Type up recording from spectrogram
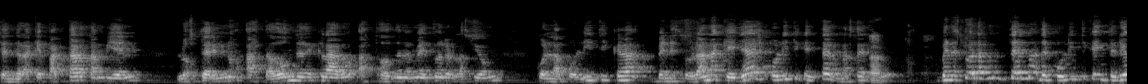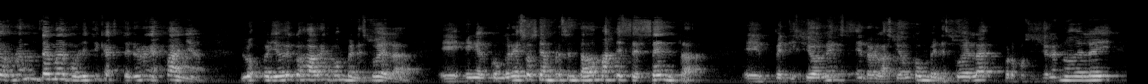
tendrá que pactar también los términos hasta dónde declaro, hasta dónde me meto en relación con la política venezolana, que ya es política interna, Sergio. Venezuela es un tema de política interior, no es un tema de política exterior en España. Los periódicos abren con Venezuela. Eh, en el Congreso se han presentado más de 60 eh, peticiones en relación con Venezuela, proposiciones no de ley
